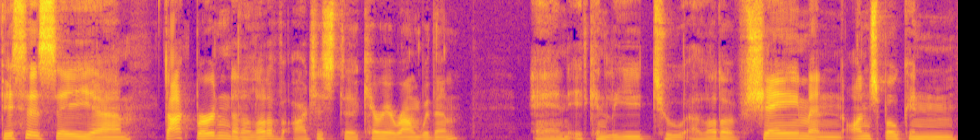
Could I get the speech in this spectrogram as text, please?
This is a um, dark burden that a lot of artists uh, carry around with them, and it can lead to a lot of shame and unspoken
